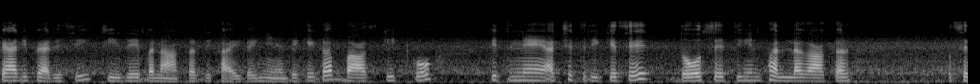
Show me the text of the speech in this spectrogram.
प्यारी प्यारी सी चीज़ें बनाकर दिखाई गई हैं। देखिएगा, बास्केट को कितने अच्छे तरीके से दो से तीन फल लगाकर उसे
